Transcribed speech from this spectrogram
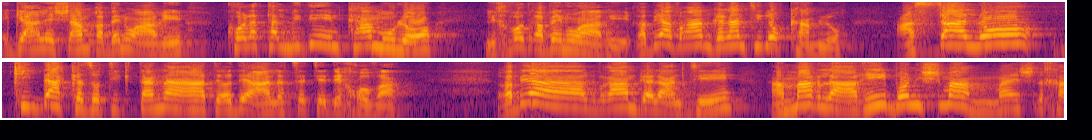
הגיע לשם רבנו הארי, כל התלמידים קמו לו לכבוד רבנו הארי. רבי אברהם גלנטי לא קם לו, עשה לו קידה כזאת קטנה, אתה יודע, לצאת ידי חובה. רבי אברהם גלנטי אמר לארי בוא נשמע מה יש לך?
